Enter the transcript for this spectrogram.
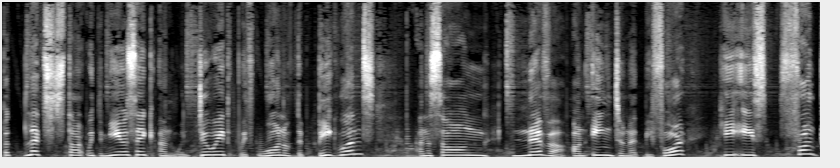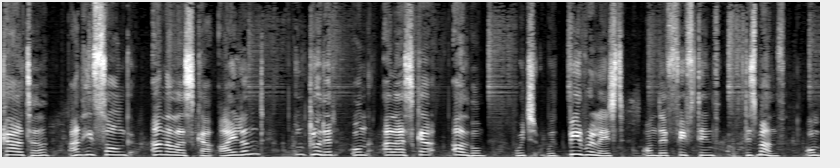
But let's start with the music, and we'll do it with one of the big ones and a song never on internet before. He is Franck Kartell, and his song Unalaska Island included on Alaska album, which will be released on the 15th of this month on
